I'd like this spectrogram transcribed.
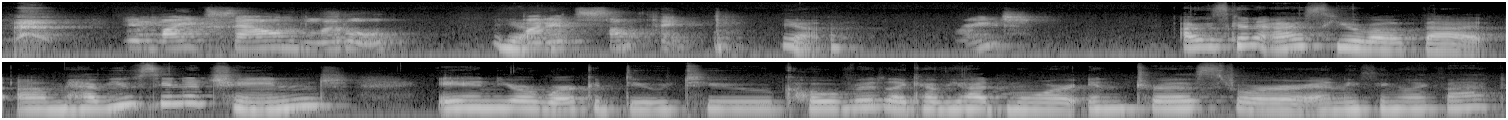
it might sound little yeah. but it's something. Yeah. Right? I was going to ask you about that. Um, have you seen a change in your work due to covid? Like have you had more interest or anything like that?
